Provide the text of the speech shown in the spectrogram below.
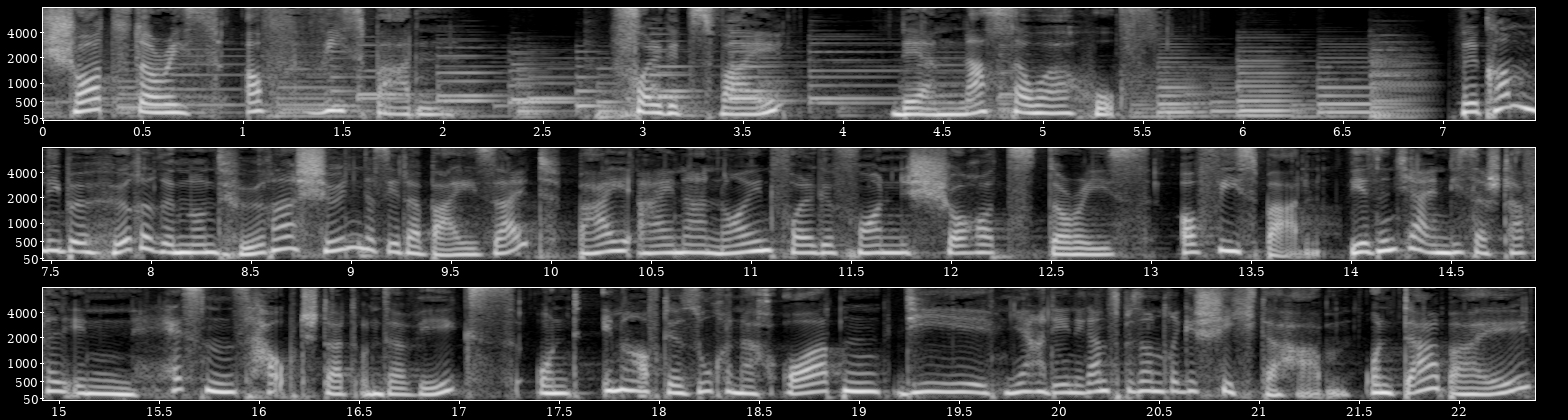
Short Stories of Wiesbaden. Folge 2. Der Nassauer Hof. Willkommen, liebe Hörerinnen und Hörer. Schön, dass ihr dabei seid bei einer neuen Folge von Short Stories of Wiesbaden. Wir sind ja in dieser Staffel in Hessens Hauptstadt unterwegs und immer auf der Suche nach Orten, die, ja, die eine ganz besondere Geschichte haben. Und dabei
